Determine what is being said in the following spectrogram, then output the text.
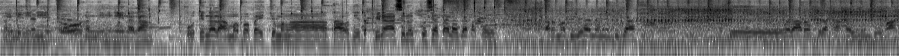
Nanghihingi. Oo, nanghihingi na lang. Buti na lang, mababait yung mga tao dito. Pinasunod ko siya talaga kasi para mabilihan ng bigas. Kasi wala raw silang kakainin bukas.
